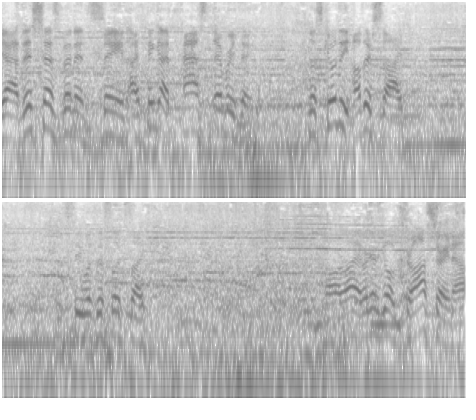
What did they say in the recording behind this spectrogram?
yeah, this has been insane. I think I passed everything. Let's go to the other side. Let's see what this looks like. All right, we're gonna go across right now.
